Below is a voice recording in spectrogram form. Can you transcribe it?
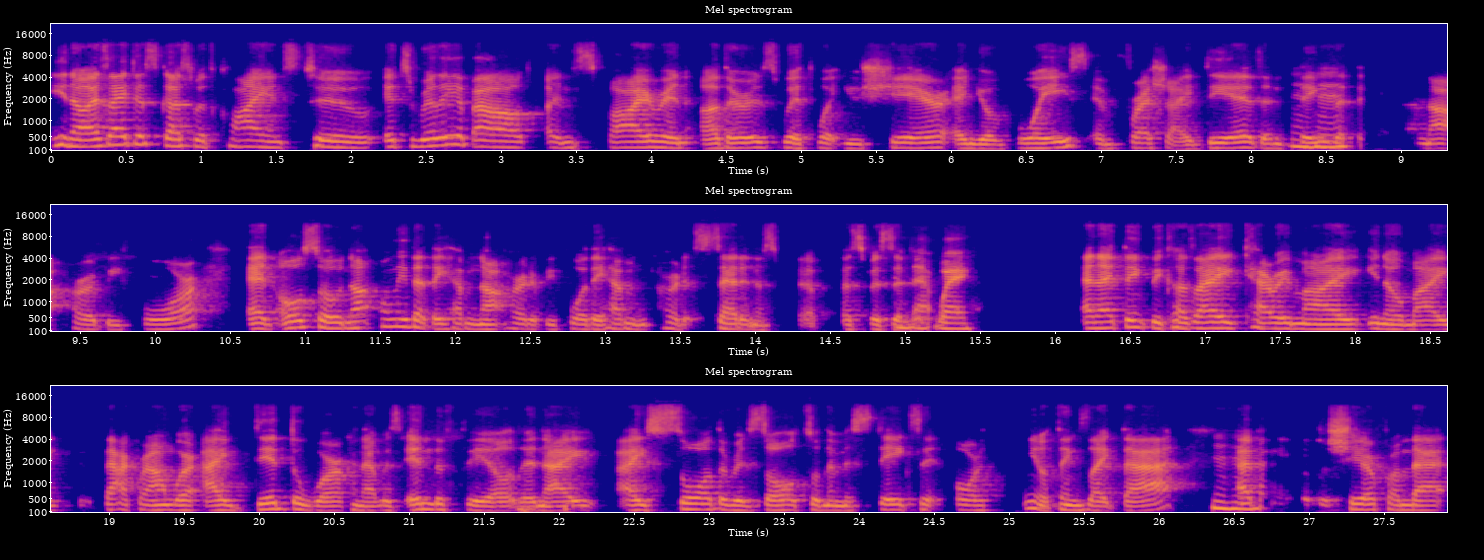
you know as i discuss with clients too it's really about inspiring others with what you share and your voice and fresh ideas and things mm-hmm. that they have not heard before and also not only that they have not heard it before they haven't heard it said in a, a specific in that way and i think because i carry my you know my background where i did the work and i was in the field and i i saw the results or the mistakes or you know things like that mm-hmm. i've been able to share from that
